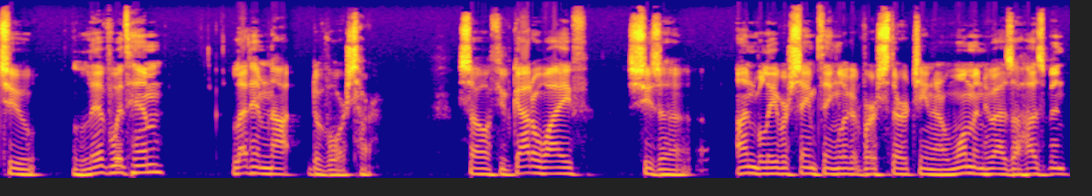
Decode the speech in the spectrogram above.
to live with him, let him not divorce her. So if you've got a wife, she's a unbeliever, same thing. Look at verse 13. And a woman who has a husband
